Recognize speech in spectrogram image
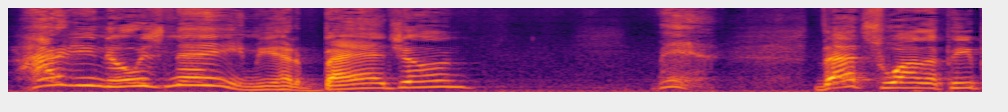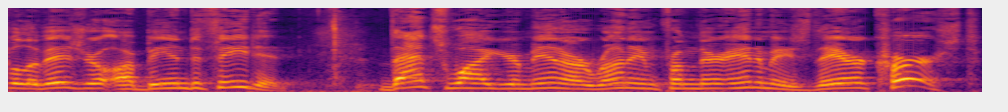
How did you know his name? He had a badge on? Man, that's why the people of Israel are being defeated. That's why your men are running from their enemies. They are cursed.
